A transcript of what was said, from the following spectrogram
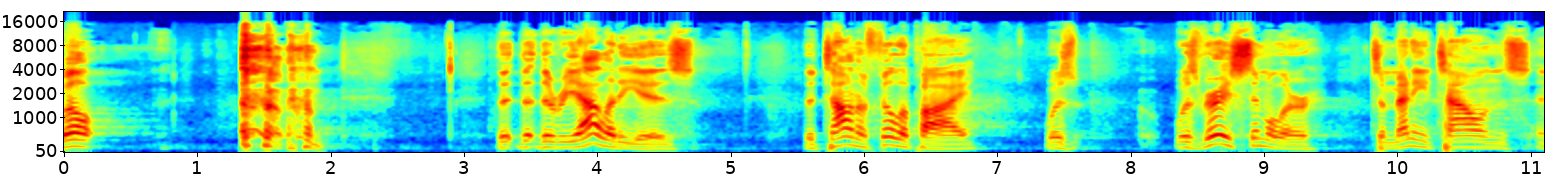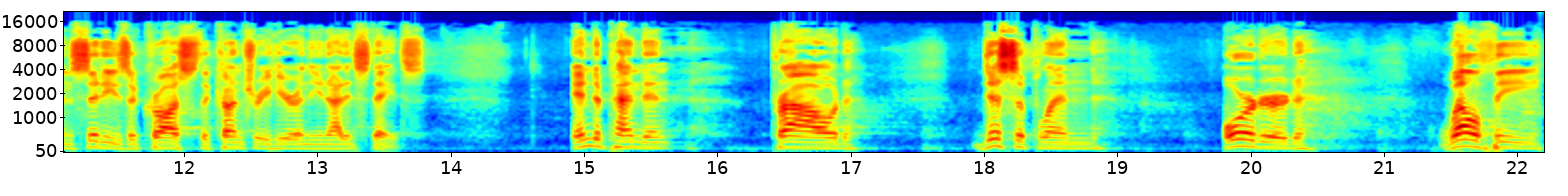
Well, the, the, the, reality is the town of Philippi was, was very similar to many towns and cities across the country here in the United States. Independent, proud, disciplined, ordered, wealthy.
